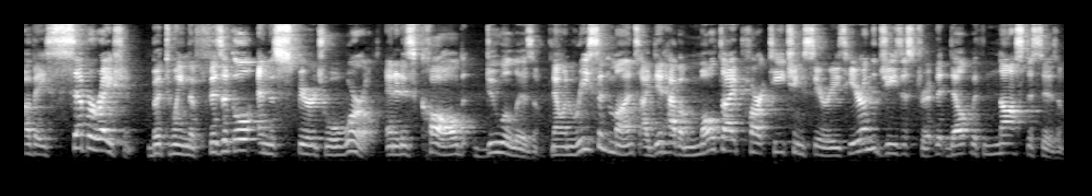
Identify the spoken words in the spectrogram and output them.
of a separation between the physical and the spiritual world, and it is called dualism. Now, in recent months, I did have a multi part teaching series here on the Jesus Trip that dealt with Gnosticism.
